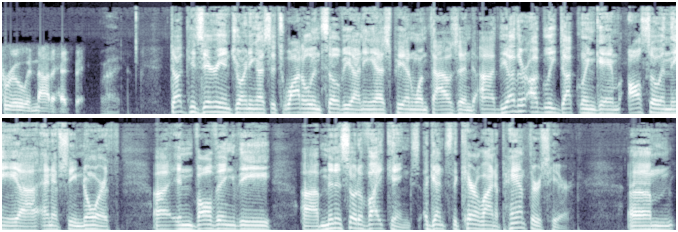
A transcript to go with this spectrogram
true and not a head fake. Right. Doug Kezerian joining us. It's Waddle and Sylvie on ESPN 1000. Uh, the other ugly duckling game, also in the uh, NFC North, uh, involving the uh, Minnesota Vikings against the Carolina Panthers here. Um,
